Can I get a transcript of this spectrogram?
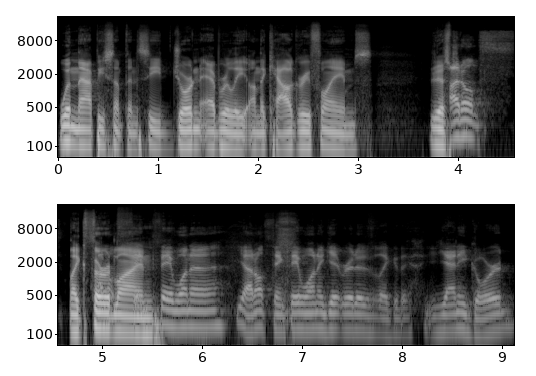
Wouldn't that be something to see Jordan Eberle on the Calgary Flames? Just i don't like third line. they want to yeah i don't think they want to get rid of like the, yanni Gourde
